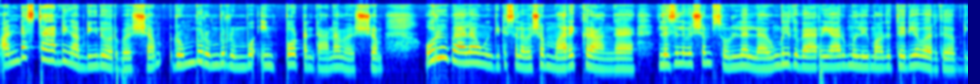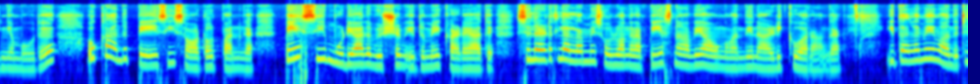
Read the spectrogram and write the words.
அண்டர்ஸ்டாண்டிங் அப்படிங்கிற ஒரு விஷயம் ரொம்ப ரொம்ப ரொம்ப இம்பார்ட்டண்ட்டான விஷயம் ஒரு வேளை அவங்கக்கிட்ட சில விஷயம் மறைக்கிறாங்க இல்லை சில விஷயம் சொல்லலை உங்களுக்கு வேறு யார் மூலியமாவது தெரிய வருது அப்படிங்கும்போது உட்காந்து பேசி சார்ட் அவுட் பண்ணுங்கள் பேசி முடியாத விஷயம் எதுவுமே கிடையாது. சில இடத்துல எல்லாமே சொல்லுவாங்க நான் பேசினாவே அவங்க வந்து என்னை அடிக்க வராங்க. இதெல்லாமே வந்துட்டு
